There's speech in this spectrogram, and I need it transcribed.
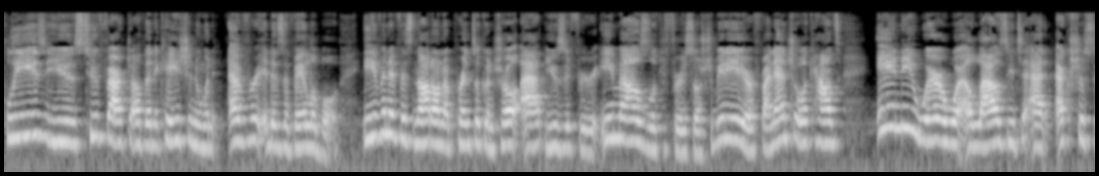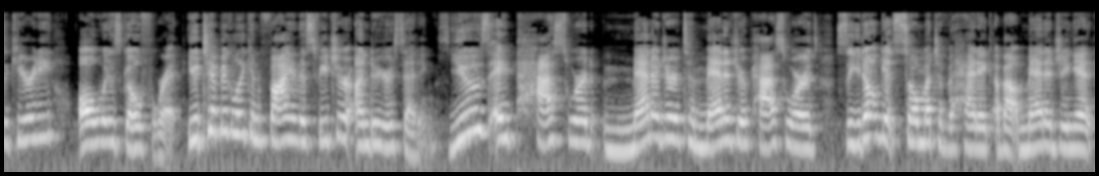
please use two-factor authentication whenever it is available. Even if it's not on a parental control app, use it for your emails, looking for your social media, your financial accounts, anywhere where allows you to add extra security, always go for it. You typically can find this feature under your settings. Use a password manager to manage your passwords so you don't get so much of a headache about managing it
